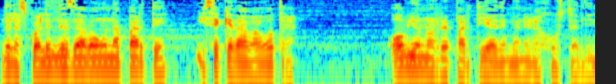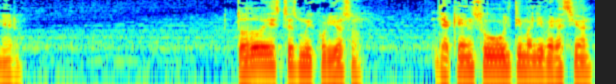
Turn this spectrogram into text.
de las cuales les daba una parte y se quedaba otra obvio no repartía de manera justa el dinero. Todo esto es muy curioso, ya que en su última liberación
